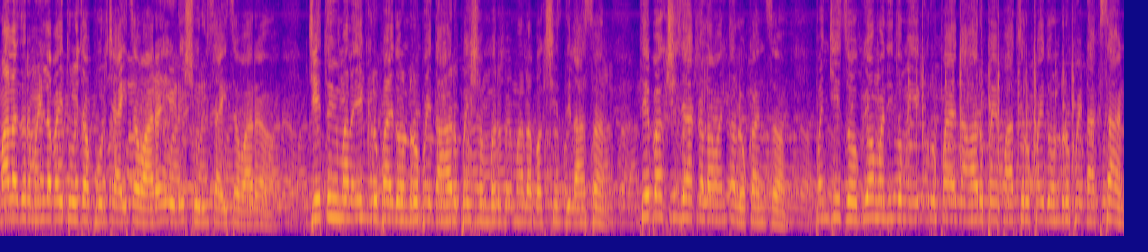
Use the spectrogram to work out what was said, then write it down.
मला जर म्हणलं बाई तुळजापूरच्या आईचं वारं येडेश्वरीचं आईचं वारं जे तुम्ही मला एक रुपये दोन रुपये दहा रुपये शंभर रुपये मला बक्षीस दिलं असन ते बक्षीस या कलावंत लोकांचं. पण जे जोगव्यामध्ये तुम्ही एक रुपये दहा रुपये पाच रुपये दोन रुपये टाकसान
